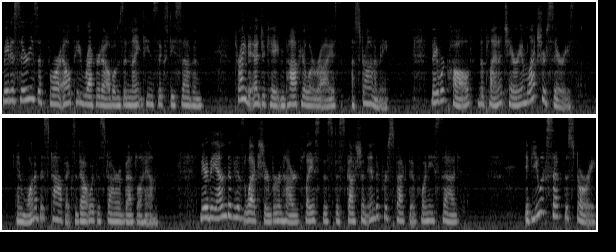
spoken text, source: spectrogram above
made a series of four LP record albums in 1967, trying to educate and popularize astronomy. They were called the Planetarium Lecture Series, and one of his topics dealt with the Star of Bethlehem. Near the end of his lecture, Bernhard placed this discussion into perspective when he said, if you accept the story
